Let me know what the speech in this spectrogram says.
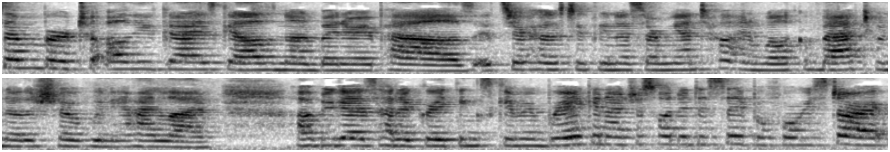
December to all you guys, gals, and non-binary pals. It's your host, Athena Sarmiento, and welcome back to another show of Whitney High Live. I hope you guys had a great Thanksgiving break, and I just wanted to say before we start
